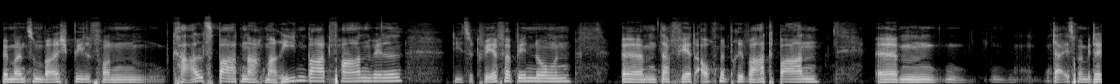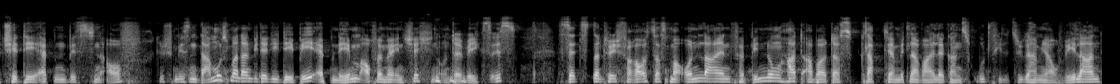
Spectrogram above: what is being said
wenn man zum Beispiel von Karlsbad nach Marienbad fahren will, diese Querverbindungen, ähm, da fährt auch eine Privatbahn. Ähm, da ist man mit der GD-App ein bisschen aufgeschmissen. Da muss man dann wieder die DB-App nehmen, auch wenn man in Tschechien unterwegs ist. Setzt natürlich voraus, dass man online Verbindung hat, aber das klappt ja mittlerweile ganz gut. Viele Züge haben ja auch WLAN.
